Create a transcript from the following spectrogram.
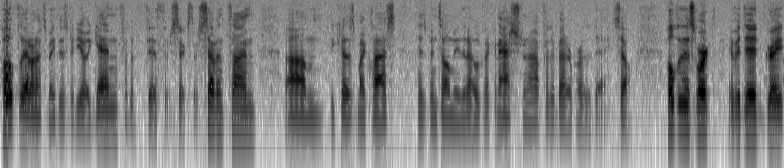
Hopefully I don't have to make this video again for the fifth or sixth or seventh time um, because my class has been telling me that I look like an astronaut for the better part of the day. So hopefully this worked. If it did, great.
